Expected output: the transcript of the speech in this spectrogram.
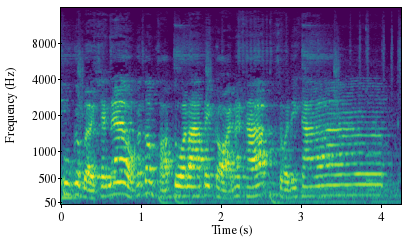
ภูกระเบิดชาแนลก็ต้องขอตัวลาไปก่อนนะครับ สวัสดีครับ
